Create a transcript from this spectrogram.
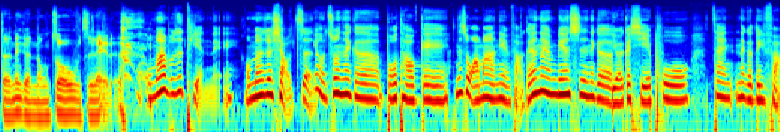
的那个农作物之类的？我们那不是田嘞，我们那就小镇。因为我住那个波涛街，那是我阿妈的念法。可是那边是那个有一个斜坡在那个地方，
